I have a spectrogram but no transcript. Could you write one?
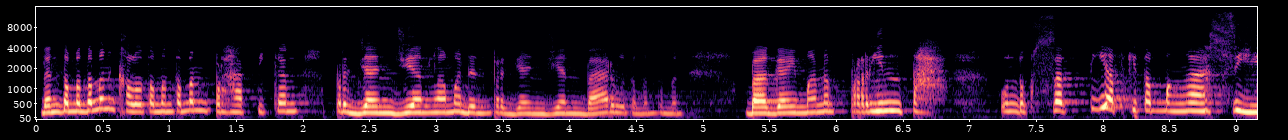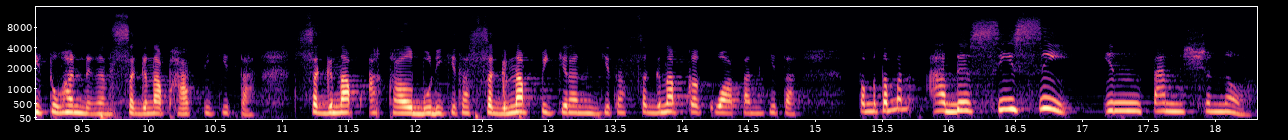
dan teman-teman kalau teman-teman perhatikan perjanjian lama dan perjanjian baru teman-teman bagaimana perintah untuk setiap kita mengasihi Tuhan dengan segenap hati kita, segenap akal budi kita, segenap pikiran kita, segenap kekuatan kita. Teman-teman, ada sisi intentional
